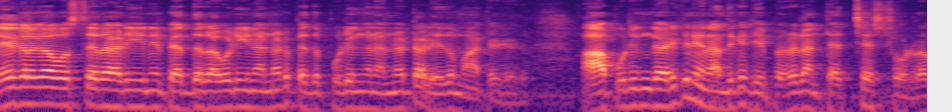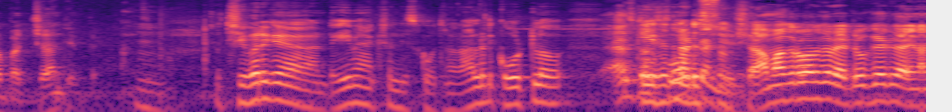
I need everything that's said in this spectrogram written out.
లీగల్గా వస్తే రెడీ నేను పెద్ద రౌడీని అన్నాడు పెద్ద పుడింగని అన్నట్టు ఆడు ఏదో మాట్లాడాడు. ఆ పుడింగాడికి నేను అందుకే చెప్పాను నన్ను టచ్ చేసి చూడరా బచ్చా అని చెప్పాను. సో చివరిగా అంటే ఏం యాక్షన్ తీసుకోబోతున్నారు? ఆల్రెడీ కోర్టులో శ్యామ్ అగర్వాల్ గారు అడ్వకేట్ ఆయన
